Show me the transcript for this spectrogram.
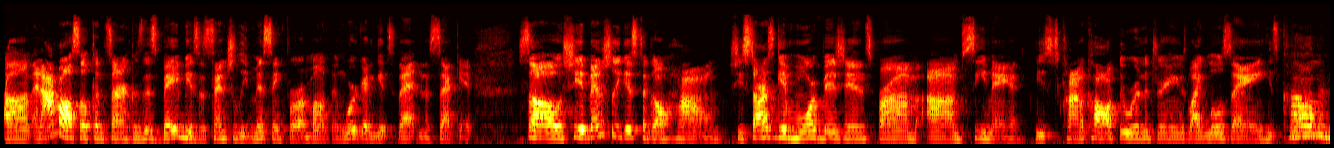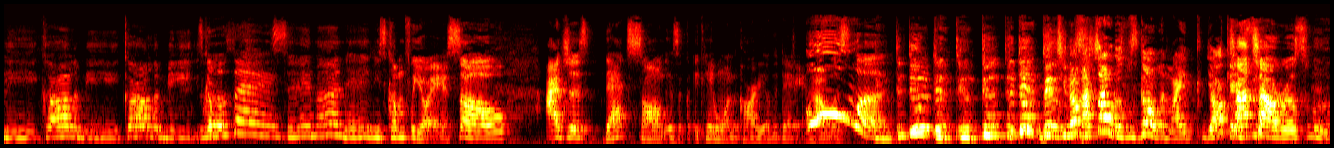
um, and i'm also concerned because this baby is essentially missing for a month and we're going to get to that in a second so she eventually gets to go home she starts getting more visions from um, c-man he's kind of called through her in the dreams like lil zane he's calling me calling me calling me he's Lil Zane. say my name he's coming for your ass so I just that song is it came on the car the other day and I was Ooh! do, do, do, do, do, do, do. bitch you know my shoulders was going like y'all Cha can't see- cha, real smooth.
